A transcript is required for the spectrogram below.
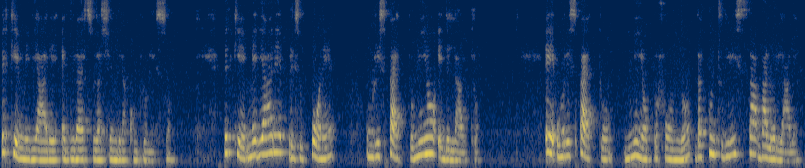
Perché mediare è diverso da scendere a compromesso? Perché mediare presuppone un rispetto mio e dell'altro e un rispetto mio profondo dal punto di vista valoriale.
